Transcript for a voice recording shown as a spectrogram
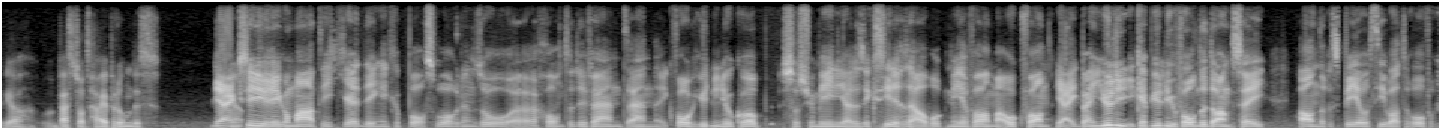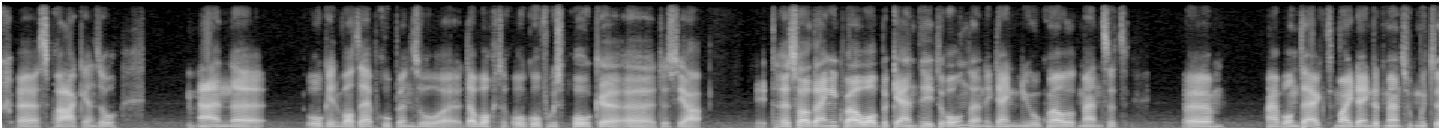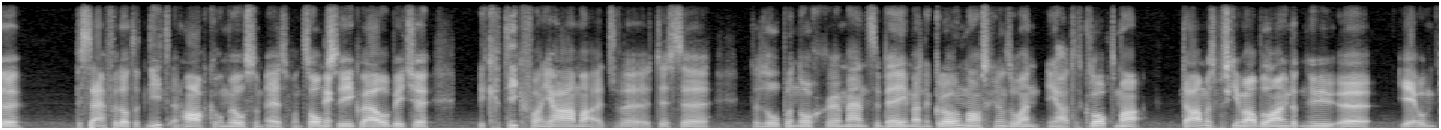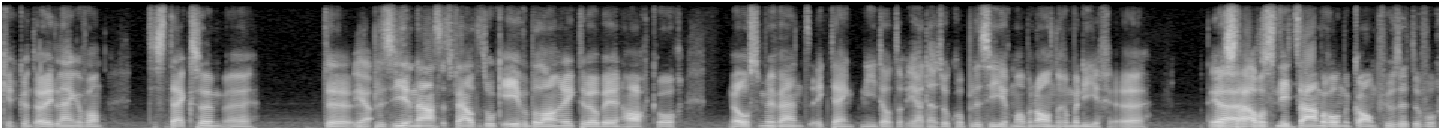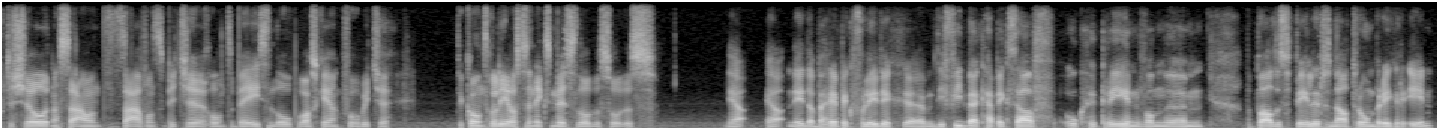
ja, best wat hype rond is. Ja, ik ja. zie regelmatig dingen gepost worden zo rond het event. En ik volg jullie ook wel op social media, dus ik zie er zelf ook meer van. Maar ook van, ja, ik ben jullie, ik heb jullie gevonden dankzij andere spelers die wat erover spraken en zo. Mm -hmm. En ook in WhatsApp-groepen en zo, uh, daar wordt er ook over gesproken. Uh, dus ja, er is wel denk ik wel wat bekendheid rond. En ik denk nu ook wel dat mensen het um, hebben ontdekt. Maar ik denk dat mensen ook moeten beseffen dat het niet een hardcore mulsum is. Want soms nee. zie ik wel een beetje de kritiek van ja, maar het, uh, het is, er lopen nog mensen bij met een clownmasker en zo. En ja, dat klopt, maar daarom is het misschien wel belangrijk dat nu jij ook een keer kunt uitleggen van het is Texum, de ja. plezier naast het veld is ook even belangrijk. Terwijl bij een hardcore Mulsum event, ik denk niet dat er, ja, dat is ook wel plezier, maar op een andere manier. Ja, s'avonds niet samen rond een kampvuur zitten voor te chillen en s'avonds, s'avonds een beetje rond de beesten lopen, waarschijnlijk voor een beetje te controleren als er niks misloopt of zo. Dus. Ja, ja, nee, dat begrijp ik volledig. Um, die feedback heb ik zelf ook gekregen van um, bepaalde spelers na Thronebreaker 1.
